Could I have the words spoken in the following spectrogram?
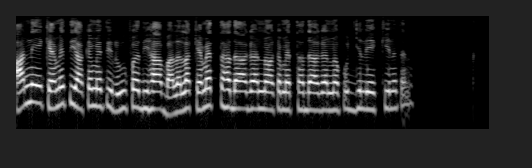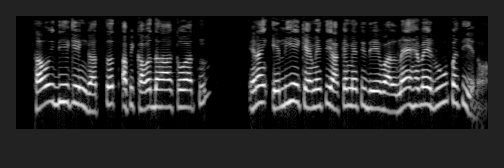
අන්නේ කැමැති අකමැති රූප දිහා බලලා කැමැත්ත හදා ගන්නවා අකමැත්ත හදා ගන්නවා පුජ්‍යලයක් කියන තැන. තව විදියකින් ගත්තොත් අපි කවදාකවත් එහෙනම් එළියේ කැමැති අකමැති දේවල් නැහැ හැබැයි රූප තියෙනවා.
